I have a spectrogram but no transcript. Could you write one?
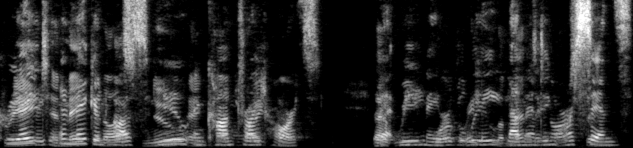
Create and make in us new and contrite hearts, that we may worthily lamenting our sins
